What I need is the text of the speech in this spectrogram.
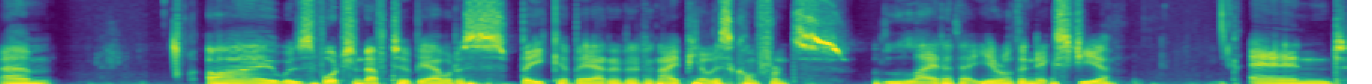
Um, I was fortunate enough to be able to speak about it at an APLS conference later that year or the next year. And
